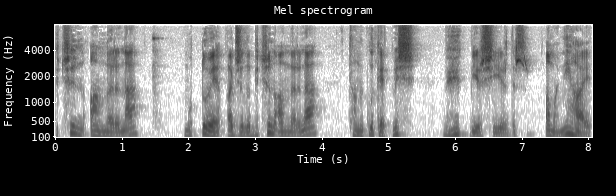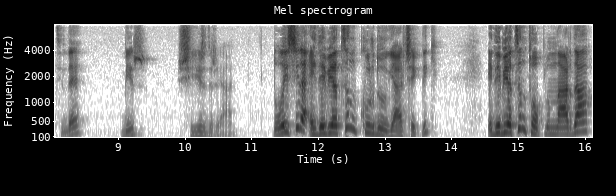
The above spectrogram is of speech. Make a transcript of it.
bütün anlarına, mutlu ve acılı bütün anlarına tanıklık etmiş büyük bir şiirdir. Ama nihayetinde bir şiirdir yani. Dolayısıyla edebiyatın kurduğu gerçeklik, edebiyatın toplumlarda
